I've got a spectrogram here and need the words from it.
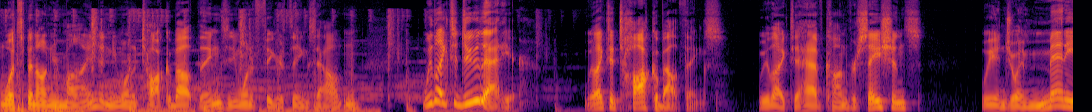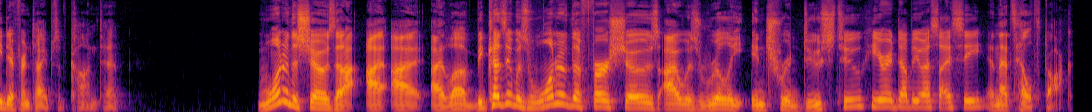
what's been on your mind and you want to talk about things and you want to figure things out. And we like to do that here. We like to talk about things. We like to have conversations. We enjoy many different types of content. One of the shows that I, I, I love, because it was one of the first shows I was really introduced to here at WSIC, and that's Health Talk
